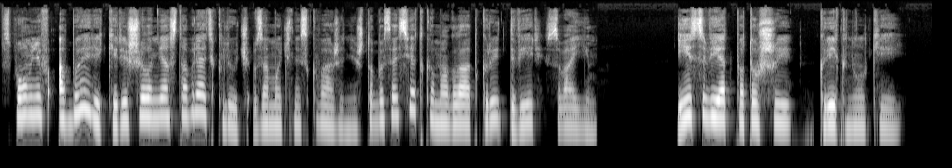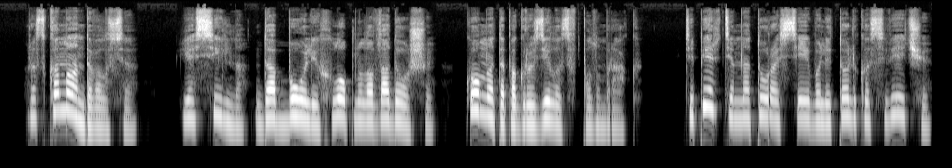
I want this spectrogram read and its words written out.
Вспомнив об Эрике, решила не оставлять ключ в замочной скважине, чтобы соседка могла открыть дверь своим. «И свет потуши!» — крикнул Кей. Раскомандовался. Я сильно, до боли хлопнула в ладоши. Комната погрузилась в полумрак. Теперь темноту рассеивали только свечи,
